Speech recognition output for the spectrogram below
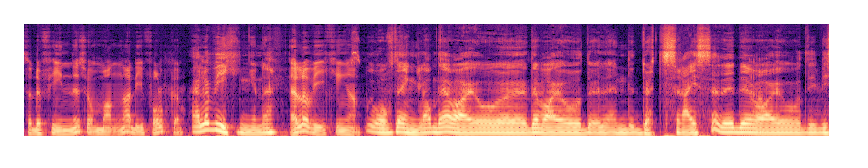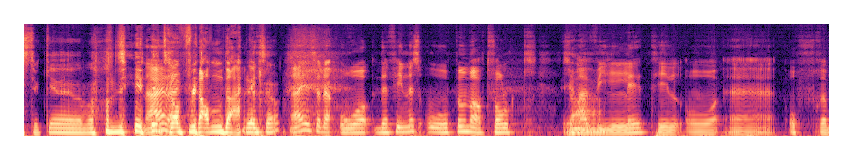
Så det finnes jo mange av de folkene. Eller vikingene. Eller vikingene. Over til England, det var jo, det var jo en dødsreise. Det, det var jo, de visste jo ikke hva de, de traff land der, liksom. Nei, så det, å- det finnes åpenbart folk som Ja. er villig til å eh, ofre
